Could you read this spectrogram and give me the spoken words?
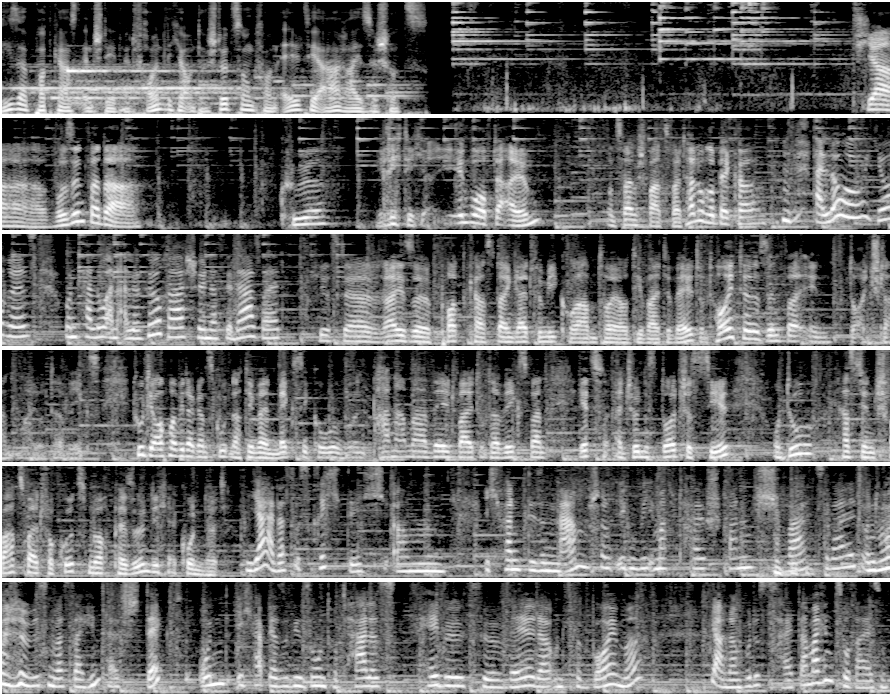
Dieser Podcast entsteht mit freundlicher Unterstützung von LTA Reiseschutz. Tja, wo sind wir da? Kühe? Richtig, irgendwo auf der Alm. Und zwar im Schwarzwald. Hallo Rebecca. hallo Joris und hallo an alle Hörer. Schön, dass ihr da seid. Hier ist der Reise-Podcast, dein Guide für Mikroabenteuer und die weite Welt. Und heute sind wir in Deutschland mal unterwegs. Tut ja auch mal wieder ganz gut, nachdem wir in Mexiko, in Panama weltweit unterwegs waren. Jetzt ein schönes deutsches Ziel. Und du hast den Schwarzwald vor kurzem noch persönlich erkundet. Ja, das ist richtig. Ähm, ich fand diesen Namen schon irgendwie immer total spannend, Schwarzwald, und wollte wissen, was dahinter steckt. Und ich habe ja sowieso ein totales Fable für Wälder und für Bäume. Ja, dann wurde es Zeit, da mal hinzureisen.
